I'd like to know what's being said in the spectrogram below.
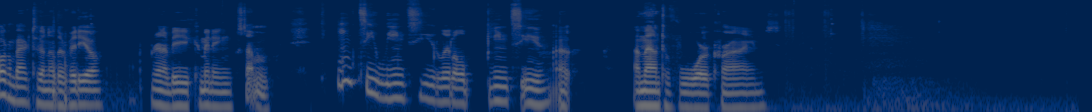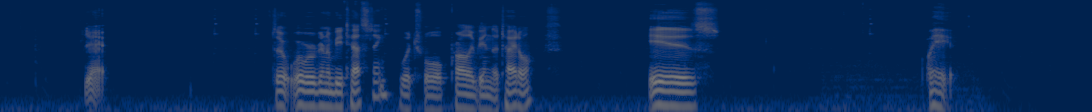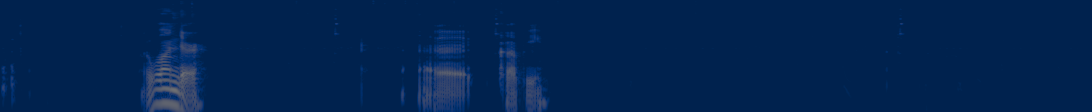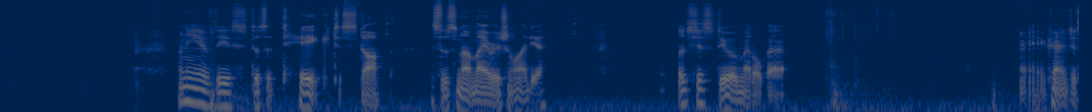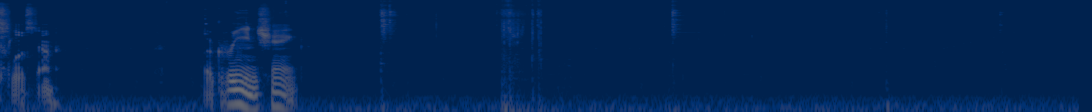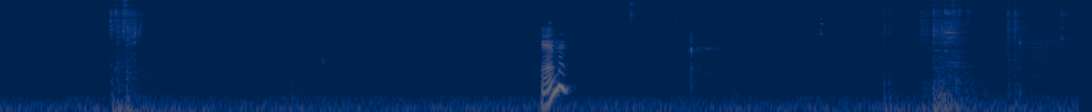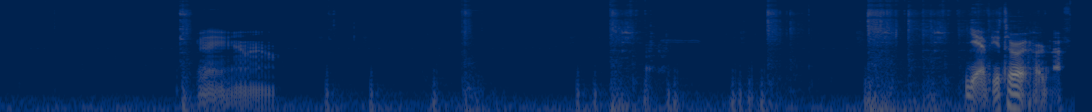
Welcome back to another video. We're gonna be committing some teensy weensy little beansy uh, amount of war crimes. Yeah. So what we're gonna be testing, which will probably be in the title, is wait. I wonder. Copy. How many of these does it take to stop? This was not my original idea. Let's just do a metal bat. It kind of just slows down. A green shank. Yeah, man. Yeah. Yeah, if you throw it hard enough.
